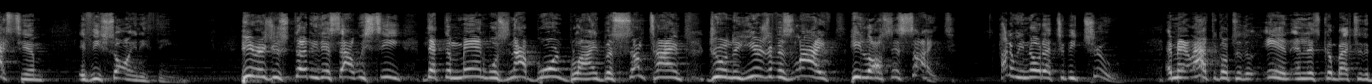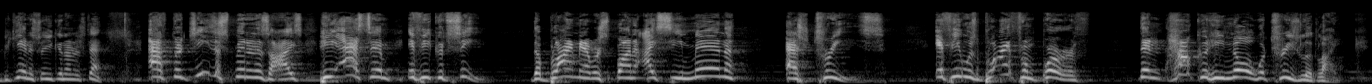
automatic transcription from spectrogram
asked him if he saw anything. Here, as you study this out, we see that the man was not born blind, but sometime during the years of his life, he lost his sight. How do we know that to be true? And man, I have to go to the end and let's come back to the beginning so you can understand. After Jesus spit in his eyes, he asked him if he could see. The blind man responded, I see men as trees. If he was blind from birth, then how could he know what trees look like?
